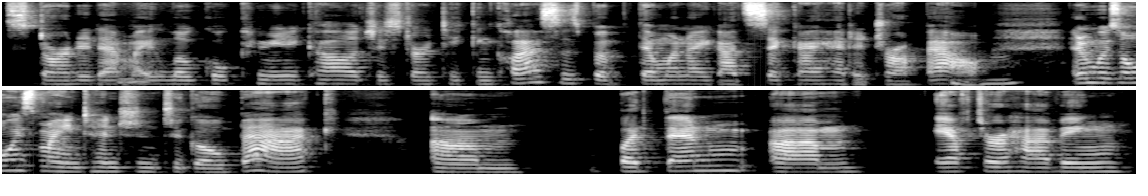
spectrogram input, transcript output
started at my local community college. I started taking classes, but then when I got sick, I had to drop out. Mm-hmm. And it was always my intention to go back. Um, but then um, after having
